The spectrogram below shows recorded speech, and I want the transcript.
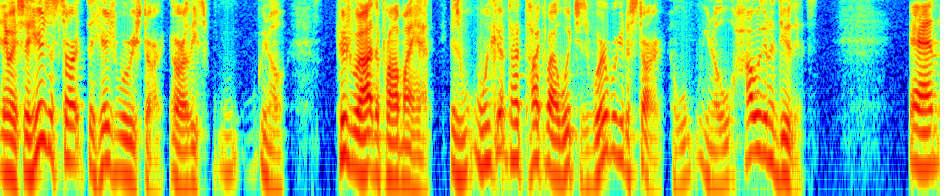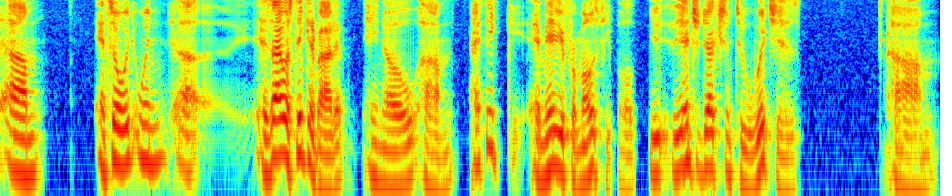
anyway, so here's a start. Here's where we start, or at least you know here's what I, the problem I had is we got to talk about witches, where we're going to start. You know how are we going to do this? And um, and so when uh, as I was thinking about it, you know, um, I think, and maybe for most people, you, the introduction to witches, um,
